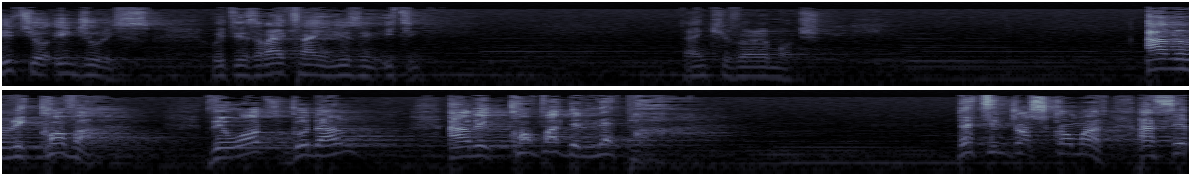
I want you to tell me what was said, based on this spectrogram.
hit your injuries with his right hand using eating. Thank you very much. And recover the what? Go down and recover the leper. Let him just come out and say,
